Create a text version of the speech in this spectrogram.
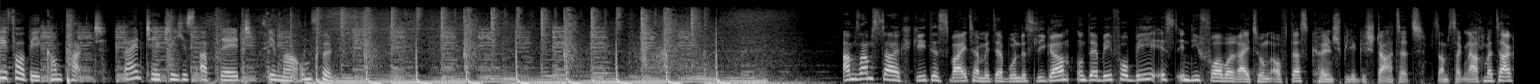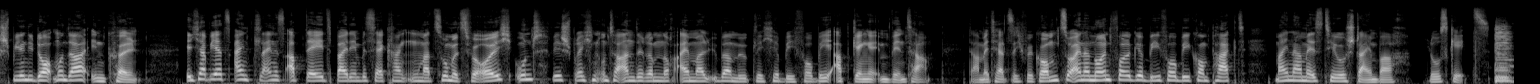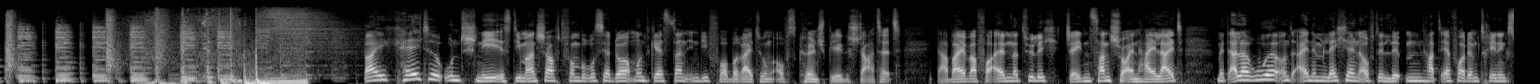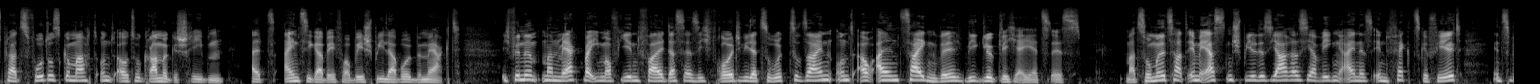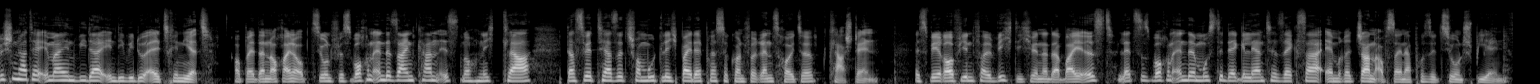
BVB Kompakt. Dein tägliches Update immer um 5. Am Samstag geht es weiter mit der Bundesliga und der BVB ist in die Vorbereitung auf das Köln-Spiel gestartet. Samstagnachmittag spielen die Dortmunder in Köln. Ich habe jetzt ein kleines Update bei dem bisher kranken Mats Hummels für euch und wir sprechen unter anderem noch einmal über mögliche BVB-Abgänge im Winter. Damit herzlich willkommen zu einer neuen Folge BVB Kompakt. Mein Name ist Theo Steinbach. Los geht's. Bei Kälte und Schnee ist die Mannschaft von Borussia Dortmund gestern in die Vorbereitung aufs Köln-Spiel gestartet. Dabei war vor allem natürlich Jaden Sancho ein Highlight. Mit aller Ruhe und einem Lächeln auf den Lippen hat er vor dem Trainingsplatz Fotos gemacht und Autogramme geschrieben. Als einziger BVB-Spieler wohl bemerkt. Ich finde, man merkt bei ihm auf jeden Fall, dass er sich freut, wieder zurück zu sein und auch allen zeigen will, wie glücklich er jetzt ist. Mats Hummels hat im ersten Spiel des Jahres ja wegen eines Infekts gefehlt. Inzwischen hat er immerhin wieder individuell trainiert. Ob er dann auch eine Option fürs Wochenende sein kann, ist noch nicht klar. Das wird Terzic vermutlich bei der Pressekonferenz heute klarstellen. Es wäre auf jeden Fall wichtig, wenn er dabei ist. Letztes Wochenende musste der gelernte Sechser Emre Can auf seiner Position spielen.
